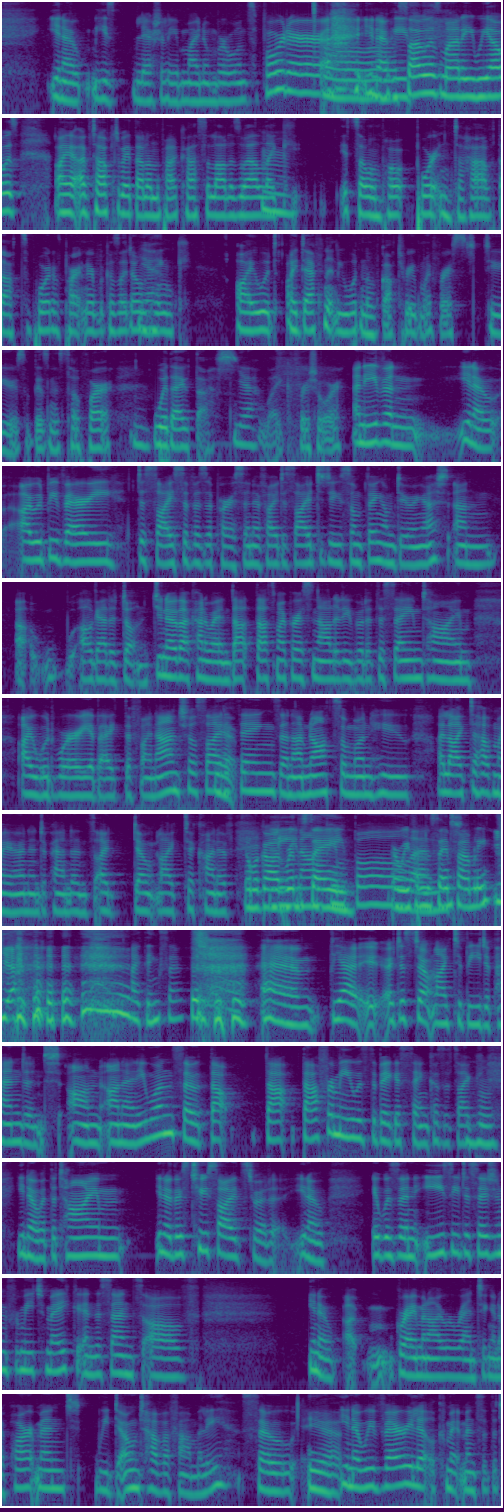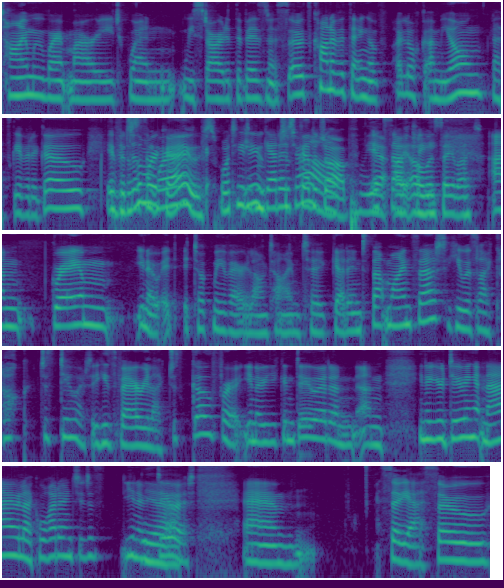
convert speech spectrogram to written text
You know, he's literally my number one supporter. you know, he's so is Maddie. We always I I've talked about that on the podcast a lot as well. Like Mm. it's so impo- important to have that supportive partner because I don't Yeah. think I would I definitely wouldn't have got through my first 2 years of business so far Mm. without that. Yeah. Like for sure. And even, you know, I would be very decisive as a person. If I decide to do something, I'm doing it, and I'll, I'll get it done. Do you know that kind of way? And that that's my personality. But at the same time, I would worry about the financial side Yeah. of things, and I'm not someone who I like to have my own independence. I don't like to kind of Oh my God, we're the same. people Are we from the same family? Yeah, I think so. um, yeah, it, I just don't like to be dependent on on anyone. So that that that for me was the biggest thing because it's like you know at the time you know there's two sides to it. You know, it was an easy decision for me to make in the sense of you know, uh, Graham and I were renting an apartment. We don't have a family. So, Yeah. you know, we've very little commitments. At the time, we weren't married when we started the business. So it's kind of a thing of, oh, look, I'm young, let's give it a go. If, it doesn't, work, out, what do you, can do? Get a Just job. get a job. Yeah, exactly. I always say that. And Graham, you know, it, it took me a very long time to get into that mindset. He was like, look, just do it. He's very like, just go for it. You know, you can do it. And, and you know, you're doing it now. Like, why don't you just, you know, do it? Um, so, yeah. So,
